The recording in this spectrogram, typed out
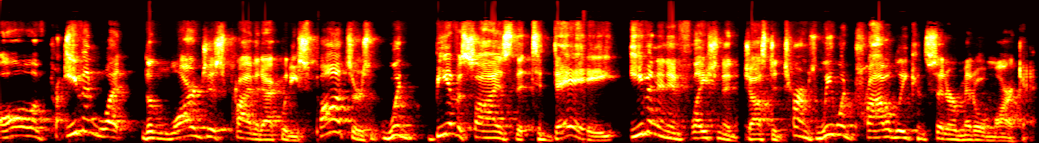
all of, even what the largest private equity sponsors would be of a size that today, even in inflation adjusted terms, we would probably consider middle market.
